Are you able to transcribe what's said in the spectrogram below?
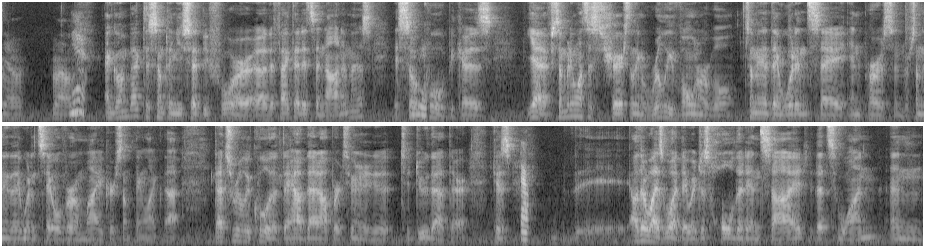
Yeah. Well, Yeah. And going back to something you said before, uh, the fact that it's anonymous is so Mhm. cool because, yeah, if somebody wants to share something really vulnerable, something that they wouldn't say in person or something that they wouldn't say over a mic or something like that, that's really cool that they have that opportunity to, to do that there. Because Yeah. th- otherwise, what? They would just hold it inside. That's one. And.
